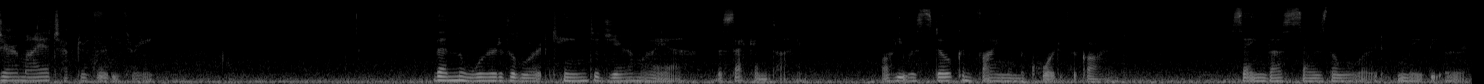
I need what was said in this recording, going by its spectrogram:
Jeremiah chapter 33. Then the word of the Lord came to Jeremiah the second time, while he was still confined in the court of the guard, saying, Thus says the Lord who made the earth,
